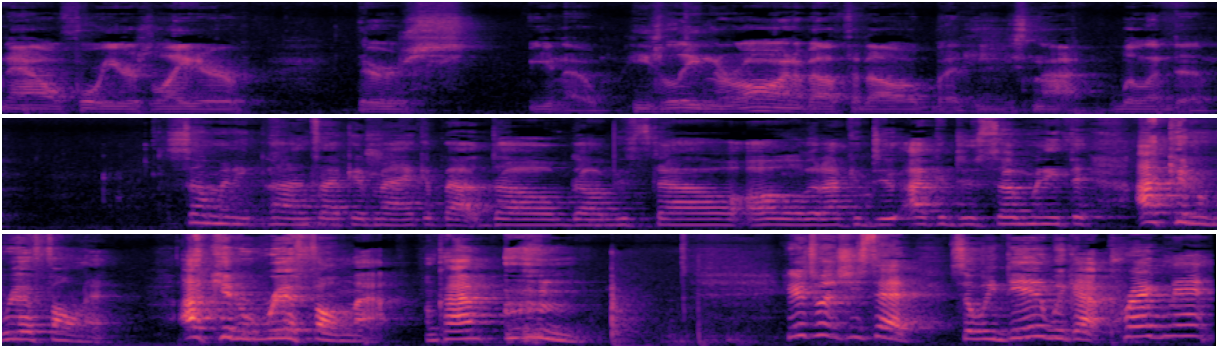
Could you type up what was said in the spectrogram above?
now four years later, there's, you know, he's leading her on about the dog, but he's not willing to. So many puns I could make about dog, doggy style, all of it. I could do. I could do so many things. I could riff on it. I could riff on that. Okay. Here's what she said. So we did. We got pregnant,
